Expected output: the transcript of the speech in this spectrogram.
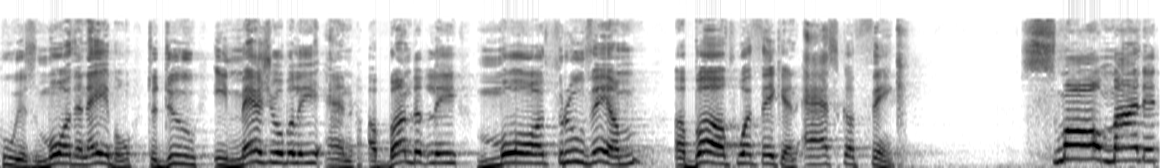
who is more than able to do immeasurably and abundantly more through them above what they can ask or think. Small minded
